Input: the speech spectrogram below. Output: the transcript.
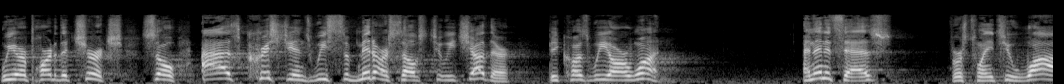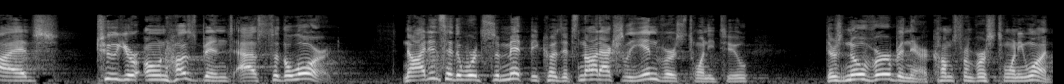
We are part of the church. So as Christians, we submit ourselves to each other because we are one. And then it says, verse 22, wives to your own husbands as to the Lord. Now I didn't say the word submit because it's not actually in verse 22. There's no verb in there. It comes from verse 21.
